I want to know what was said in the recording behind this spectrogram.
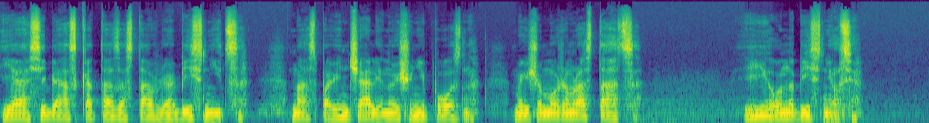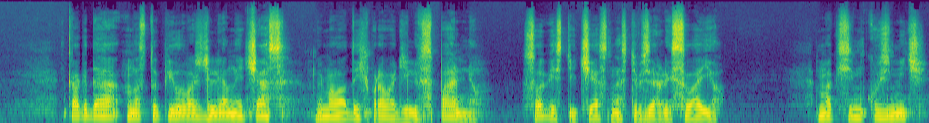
Я себя, скота, заставлю объясниться. Нас повенчали, но еще не поздно. Мы еще можем расстаться. И он объяснился. Когда наступил вожделенный час, и молодых проводили в спальню, совесть и честность взяли свое. Максим Кузьмич,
